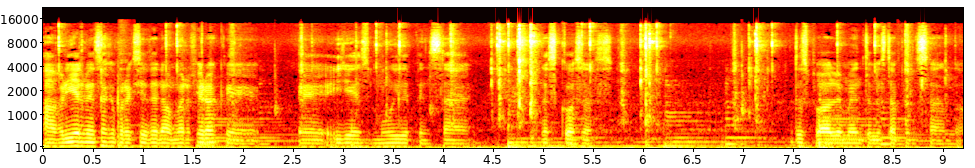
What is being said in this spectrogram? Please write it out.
abrí el mensaje por accidente. No, me refiero a que eh, ella es muy de pensar las cosas. Entonces probablemente lo está pensando.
